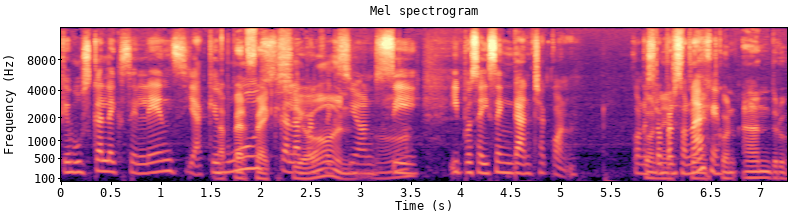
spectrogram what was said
que busca la excelencia, que La busca la perfección, perfección, ¿no? sí. Y pues ahí se engancha con, con nuestro este, personaje. con Andrew.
